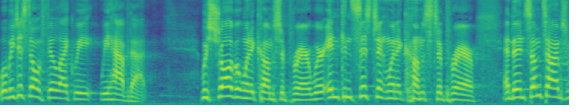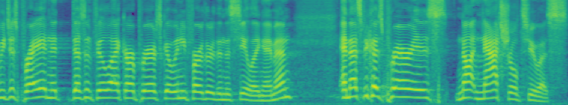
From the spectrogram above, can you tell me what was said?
well, we just don't feel like we, we have that. We struggle when it comes to prayer. We're inconsistent when it comes to prayer. And then sometimes we just pray and it doesn't feel like our prayers go any further than the ceiling. Amen? And that's because prayer is not natural to us,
